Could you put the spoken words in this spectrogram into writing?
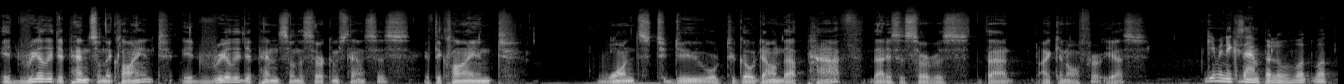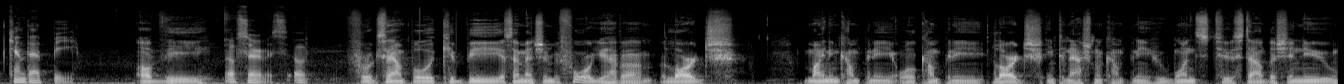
It really depends on the client. It really depends on the circumstances. If the client wants to do or to go down that path, that is a service that I can offer, yes. Give me an example of what, what can that be? Of the... Of service? Of For example, it could be, as I mentioned before, you have a, a large mining company, oil company, large international company who wants to establish a new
